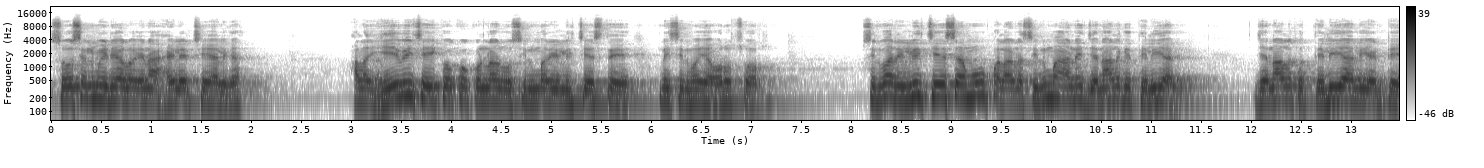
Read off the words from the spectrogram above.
సోషల్ మీడియాలో అయినా హైలైట్ చేయాలిగా? అలా ఏమీ చేయకోకుండా నువ్వు సినిమా రిలీజ్ చేస్తే నీ సినిమా ఎవరు చూడరు. సినిమా రిలీజ్ చేశాము పలానా సినిమా అని జనాలకి తెలియాలి. జనాలకు తెలియాలి అంటే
